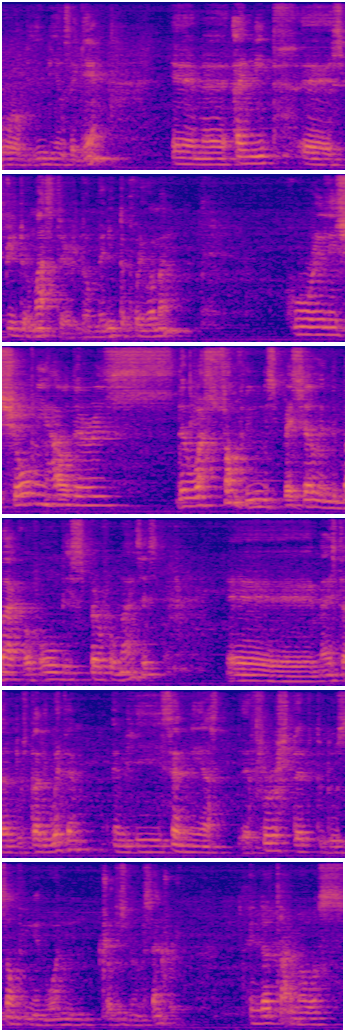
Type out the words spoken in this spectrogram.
world of the Indians again. And uh, I meet a spiritual master, Don Benito Qoriwaman, who really showed me how there is, there was something special in the back of all these performances. And I started to study with him, and he sent me as a first step to do something in one traditional century. In that time, I was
